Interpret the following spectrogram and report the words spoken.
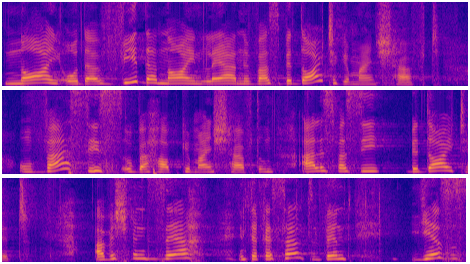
neu oder wieder neu lernen, was bedeutet Gemeinschaft und was ist überhaupt Gemeinschaft und alles, was sie bedeutet. Aber ich finde es sehr interessant, wenn Jesus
